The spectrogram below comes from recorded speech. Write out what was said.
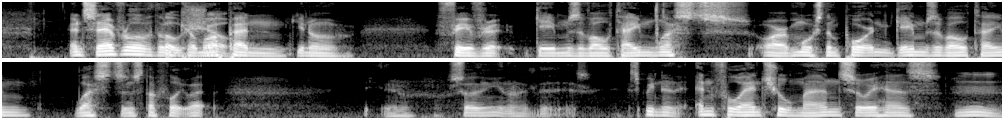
and several of them Full come show. up in, you know, favorite games of all time lists or most important games of all time lists and stuff like that. You know, so you know, it's, it's been an influential man. So he has. Mm.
